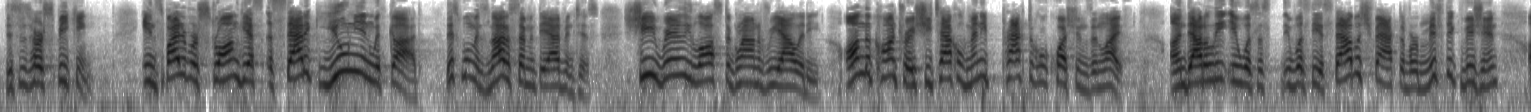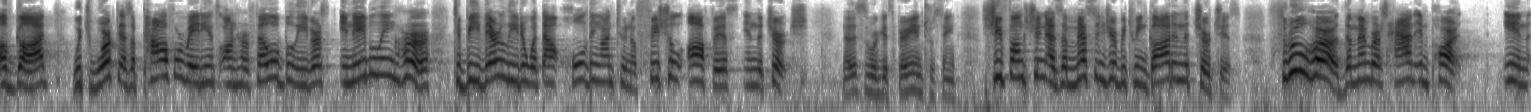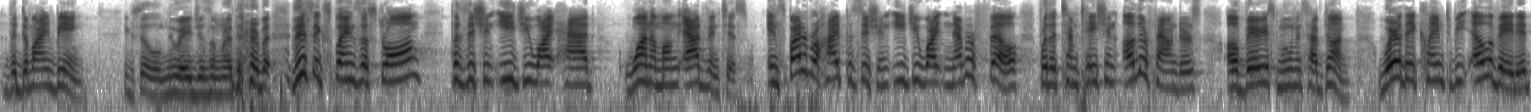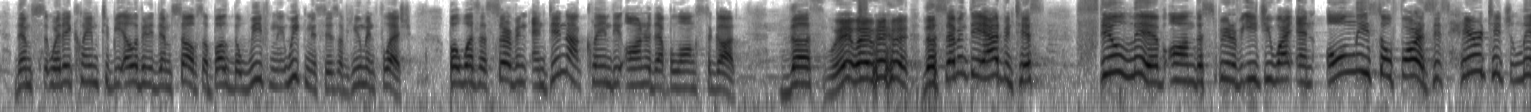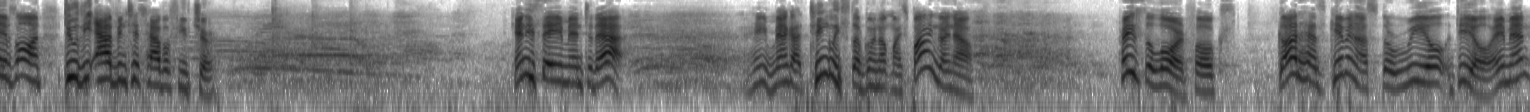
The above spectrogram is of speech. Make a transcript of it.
This is her speaking in spite of her strong, yes, ecstatic union with God, this woman's not a Seventh day Adventist. She rarely lost the ground of reality. On the contrary, she tackled many practical questions in life. Undoubtedly, it was, a, it was the established fact of her mystic vision of God, which worked as a powerful radiance on her fellow believers, enabling her to be their leader without holding on to an official office in the church. Now, this is where it gets very interesting. She functioned as a messenger between God and the churches. Through her, the members had in part in the divine being. You can see a little New Ageism right there, but this explains the strong position E.G. White had won among Adventists. In spite of her high position, E.G. White never fell for the temptation other founders of various movements have done, where they claim to be elevated, them, where they claim to be elevated themselves above the weaknesses of human flesh, but was a servant and did not claim the honor that belongs to God. Thus, wait, wait, wait, wait. The Seventh Day Adventists still live on the spirit of E.G. White, and only so far as this heritage lives on do the Adventists have a future. Can you say amen to that? Hey, man, I got tingly stuff going up my spine right now. Praise the Lord, folks. God has given us the real deal. Amen?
